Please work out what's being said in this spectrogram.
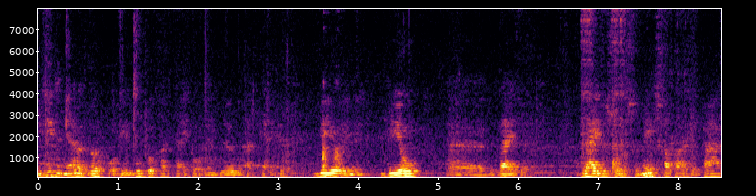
Je ziet het in elk dorp, of je in Boekel gaat kijken, of in Bleuren gaat kijken, bio, in bio uh, bedrijven drijven soms gemeenschappen uit elkaar,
